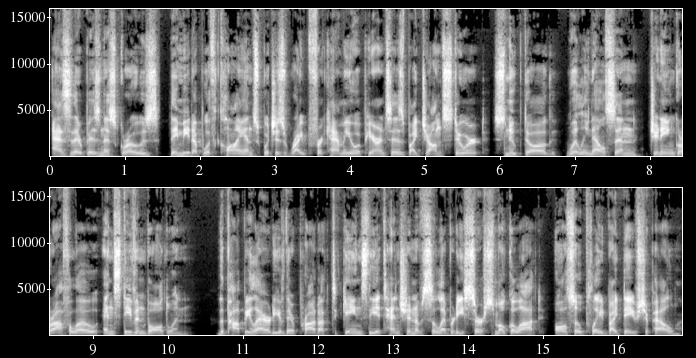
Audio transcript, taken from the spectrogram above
As their business grows, they meet up with clients, which is ripe for cameo appearances by Jon Stewart, Snoop Dogg, Willie Nelson, Janeane Garofalo, and Stephen Baldwin. The popularity of their product gains the attention of celebrity Sir Smoke-A-Lot, also played by Dave Chappelle,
